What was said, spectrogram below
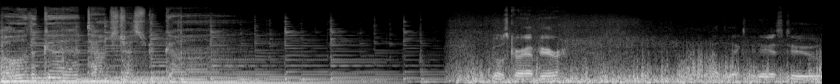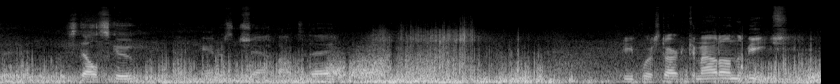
Oh, the good times just begun. Ghost Crab here. Got the XP Deus 2 Stealth Scoop Anderson shaft out today. People are starting to come out on the beach.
